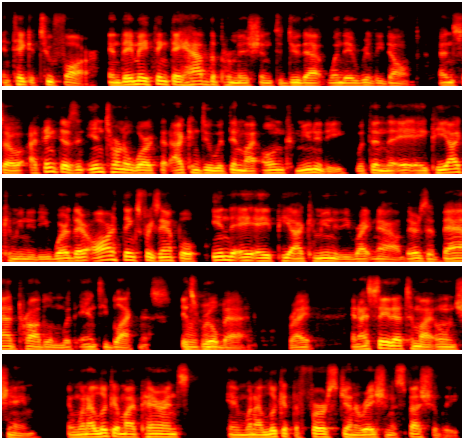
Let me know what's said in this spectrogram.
and take it too far. And they may think they have the permission to do that when they really don't. And so I think there's an internal work that I can do within my own community, within the AAPI community, where there are things, for example, in the AAPI community right now, there's a bad problem with anti Blackness. It's mm-hmm. real bad, right? And I say that to my own shame. And when I look at my parents and when I look at the first generation, especially,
